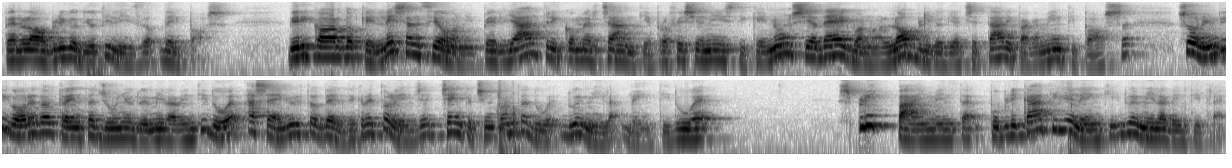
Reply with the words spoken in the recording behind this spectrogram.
per l'obbligo di utilizzo dei POS. Vi ricordo che le sanzioni per gli altri commercianti e professionisti che non si adeguano all'obbligo di accettare i pagamenti POS sono in vigore dal 30 giugno 2022 a seguito del decreto legge 152-2022. Split Payment, pubblicati gli elenchi 2023.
